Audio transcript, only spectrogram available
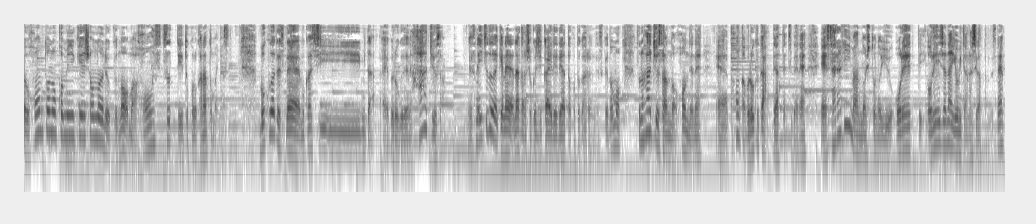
う本当のコミュニケーション能力の、まあ、本質っていうところかなと思います。僕はですね、昔見たブログでね、ハーチューさん、ですね、一度だけね、なんかの食事会で出会ったことがあるんですけども、そのハーチューさんの本でね、えー、本かブログか出会ったやつでね、えー、サラリーマンの人の言うお礼って、お礼じゃないよみたいな話があったんですね。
